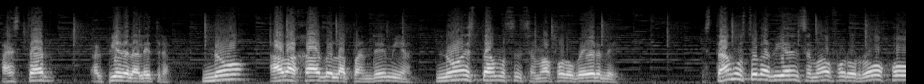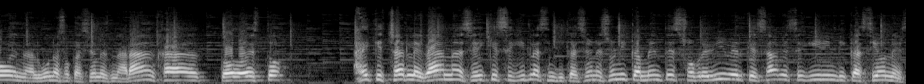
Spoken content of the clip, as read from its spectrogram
a estar al pie de la letra. No ha bajado la pandemia, no estamos en semáforo verde. Estamos todavía en semáforo rojo, en algunas ocasiones naranja, todo esto. Hay que echarle ganas y hay que seguir las indicaciones. Únicamente sobrevive el que sabe seguir indicaciones.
